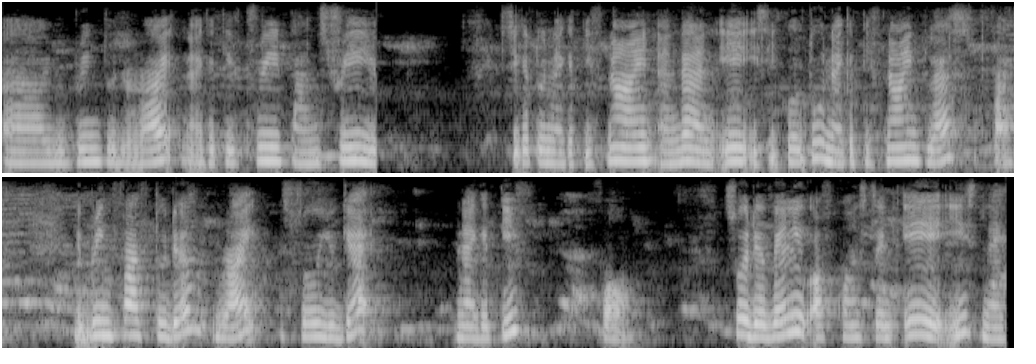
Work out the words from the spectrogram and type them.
uh, you bring to the right, negative 3 times 3 is equal to negative 9 and then a is equal to negative 9 plus 5. You bring 5 to the right, so you get negative 4. So the value of constant a is negative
